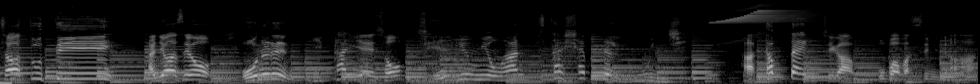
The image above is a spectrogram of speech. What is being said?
Ciao a tutti. 안녕하세요. 오늘은 이탈리아에서 제일 유명한 스타 셰프들 누구인지 아, 탑10 제가 뽑아봤습니다.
